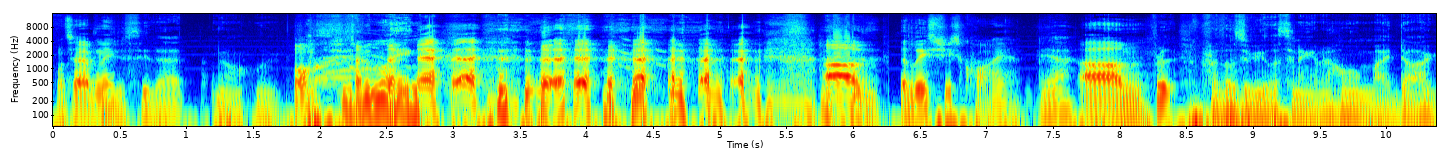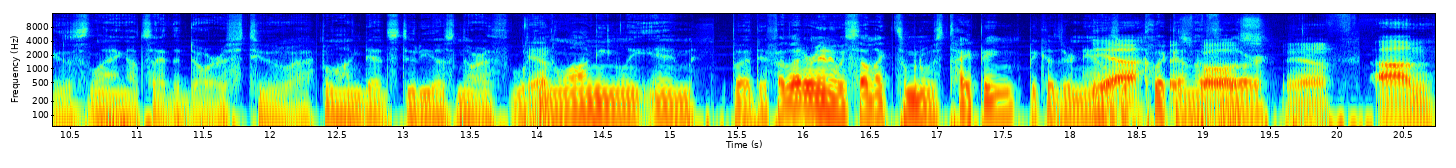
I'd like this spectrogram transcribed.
What's Did happening? you see that? No. Oh. she's- been laying. um, at least she's quiet. Yeah. Um, For, for those of you listening at home, my dog is lying outside the doors to uh, Belong Dead Studios North, looking Yep. longingly in. But if I let her in, it would sound like someone was typing because her nails yeah, would click on the suppose. floor. Yeah. Um,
